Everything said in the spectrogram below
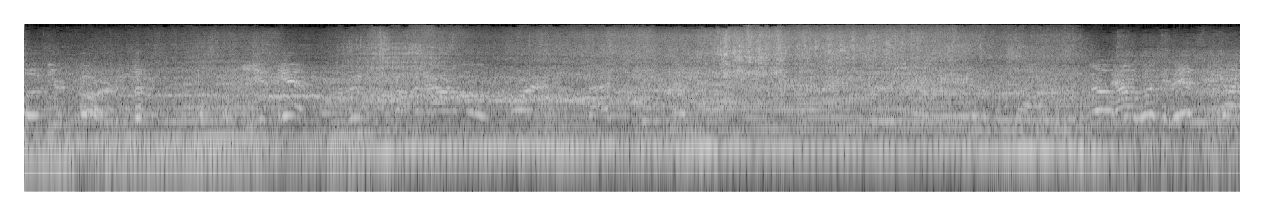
on your car. He's getting loose coming out of those corners. That's now look at this. We got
